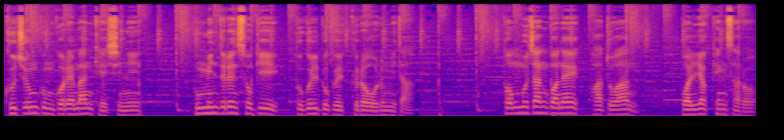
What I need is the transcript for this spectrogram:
구중궁궐에만 계시니 국민들은 속이 부글부글 끓어오릅니다. 법무장관의 과도한 권력 행사로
